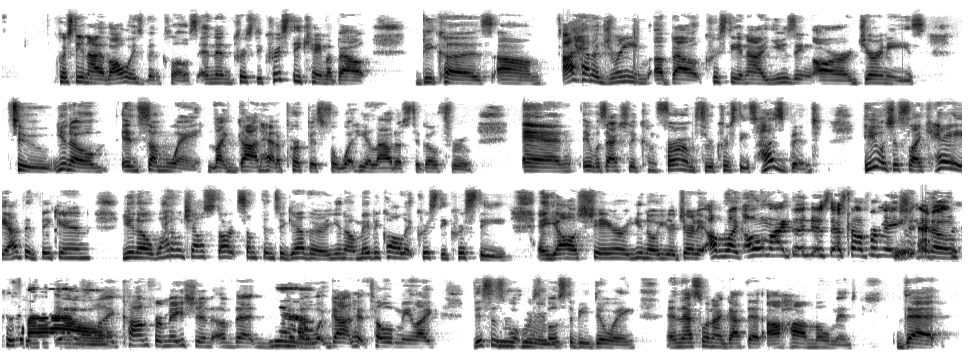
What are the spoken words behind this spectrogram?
Christy and I have always been close. And then Christy Christy came about because um, I had a dream about Christy and I using our journeys to, you know, in some way, like God had a purpose for what he allowed us to go through. And it was actually confirmed through Christy's husband. He was just like, Hey, I've been thinking, you know, why don't y'all start something together? You know, maybe call it Christy Christy and y'all share, you know, your journey. I'm like, Oh my goodness, that's confirmation. You know, wow. it was like confirmation of that, yeah. you know, what God had told me, like, this is what mm-hmm. we're supposed to be doing. And that's when I got that aha moment that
